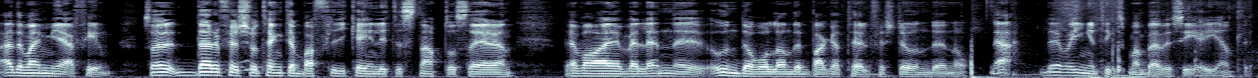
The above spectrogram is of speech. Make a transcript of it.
eh, det var en mjäfilm. Så därför så tänkte jag bara flika in lite snabbt och säga den. Det var väl en eh, underhållande bagatell för stunden och ja, det var ingenting som man behöver se egentligen.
